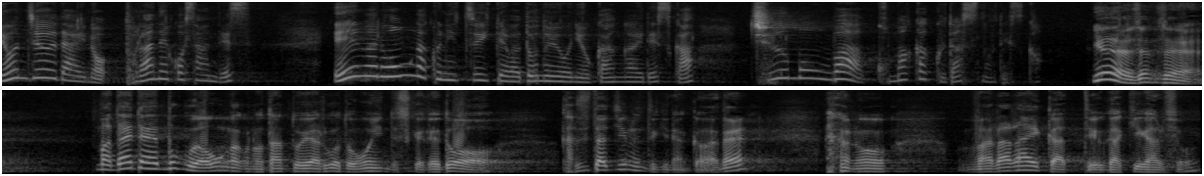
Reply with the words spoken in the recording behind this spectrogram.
40代の虎猫さんです。映画の音楽についてはどのようにお考えですか？注文は細かく出すのですか？いやいや全然。まあ大体僕が音楽の担当をやること多いんですけれど「風立ちぬ」の時なんかはねあのバラライカっていう楽器があるでしょ、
